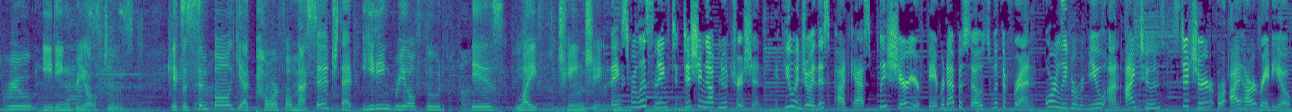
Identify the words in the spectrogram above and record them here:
through eating real food. It's a simple yet powerful message that eating real food is life changing. Thanks for listening to Dishing Up Nutrition. If you enjoy this podcast, please share your favorite episodes with a friend or leave a review on iTunes, Stitcher, or iHeartRadio.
